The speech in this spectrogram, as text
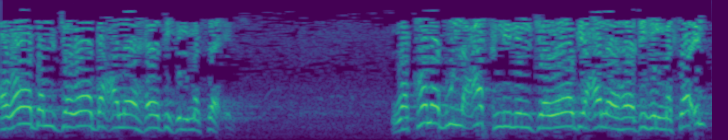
أراد الجواب على هذه المسائل. وطلب العقل للجواب على هذه المسائل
